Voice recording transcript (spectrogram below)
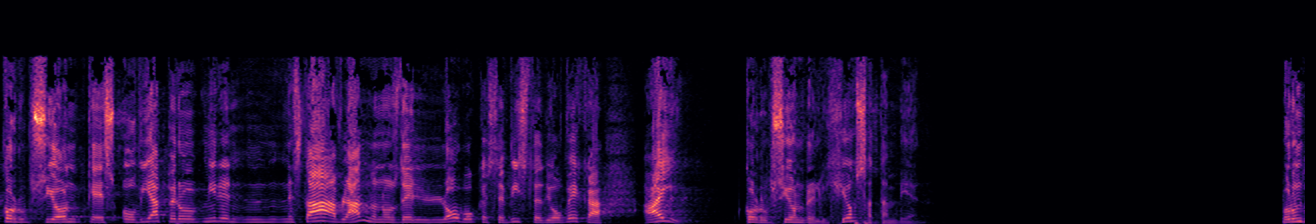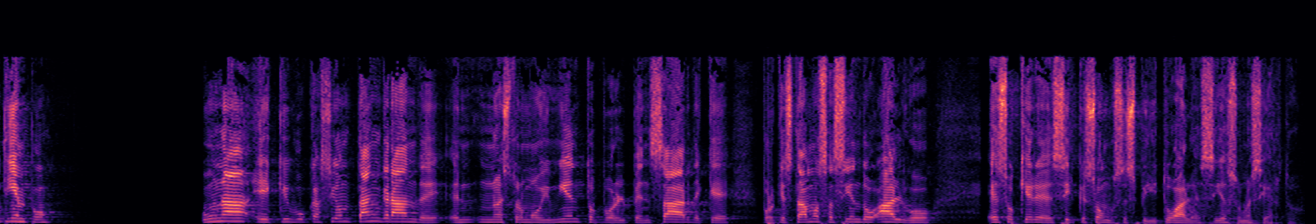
corrupción que es obvia? Pero miren, está hablándonos del lobo que se viste de oveja. Hay corrupción religiosa también. Por un tiempo, una equivocación tan grande en nuestro movimiento por el pensar de que porque estamos haciendo algo, eso quiere decir que somos espirituales y eso no es cierto.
